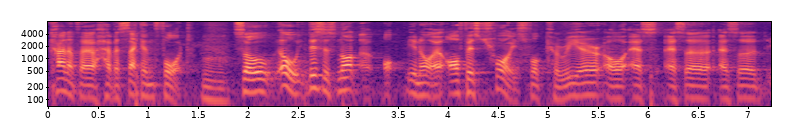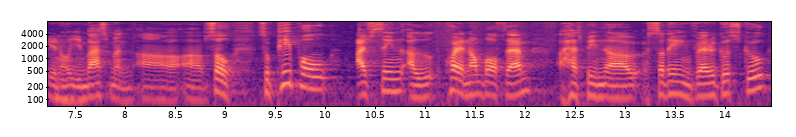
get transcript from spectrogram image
kind of a, have a second thought. Mm-hmm. So, oh, this is not a, you know an office choice for career or as as a as a you know mm-hmm. investment. Uh, uh, so so people, I've seen a, quite a number of them has been uh, studying very good school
